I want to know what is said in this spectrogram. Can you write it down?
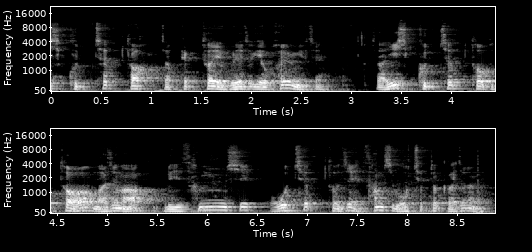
29챕터 자 벡터의 외적의 활용이지. 자 29챕터부터 마지막 우리 35챕터지? 35챕터까지는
